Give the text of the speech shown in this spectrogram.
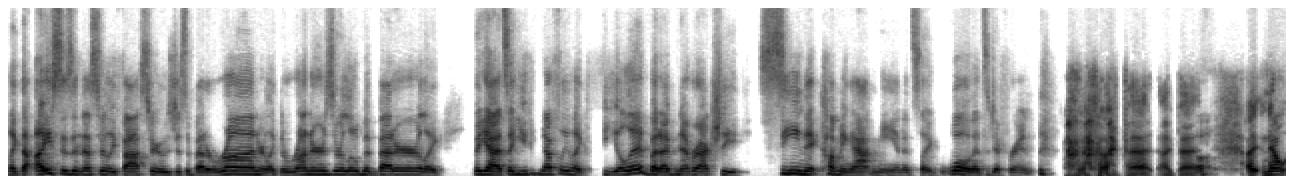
like the ice isn't necessarily faster it was just a better run or like the runners are a little bit better like but yeah it's like you can definitely like feel it but i've never actually seen it coming at me and it's like whoa that's different. I bet i bet. Oh. uh, now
